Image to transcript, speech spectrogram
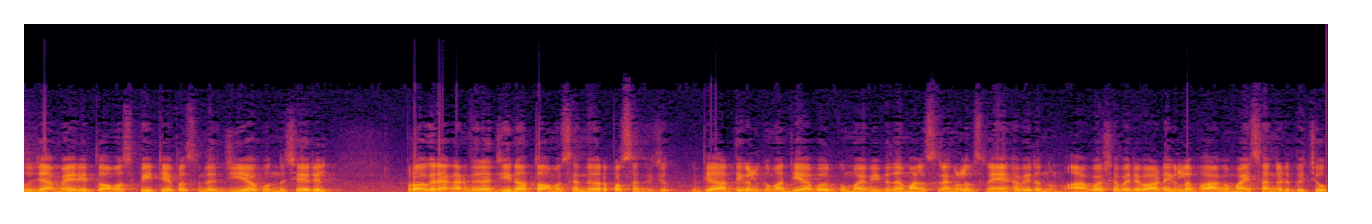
Suja Mary Thomas P T A president Geo Kunnasseril program convener Jino Thomas എന്നിവർ പ്രസംഗിച്ചു. വിദ്യാർത്ഥികൾക്കും അധ്യാപകർക്കുമായി വിവിധ മത്സരങ്ങളും സ്നേഹവിരുന്നും ആഘോഷ പരിപാടികളുടെ ഭാഗമായി സംഘടിപ്പിച്ചു.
